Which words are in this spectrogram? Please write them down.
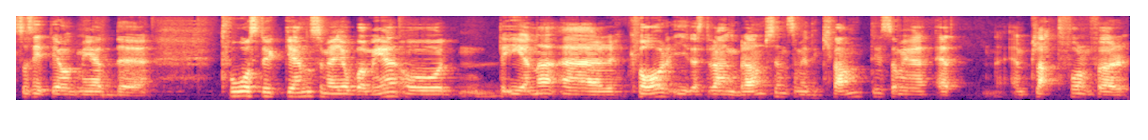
så sitter jag med eh, två stycken som jag jobbar med och det ena är kvar i restaurangbranschen som heter Kvanti som är ett, en plattform för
